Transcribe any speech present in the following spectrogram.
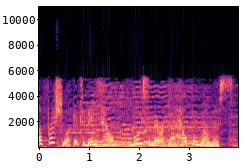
A fresh look at today's health. Voice America Health and Wellness.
